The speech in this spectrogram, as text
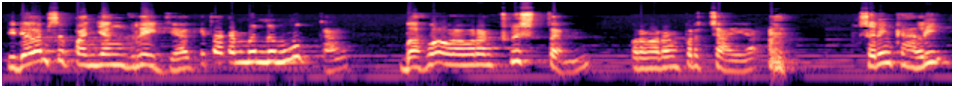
di dalam sepanjang gereja kita akan menemukan bahwa orang-orang Kristen, orang-orang percaya sering kali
